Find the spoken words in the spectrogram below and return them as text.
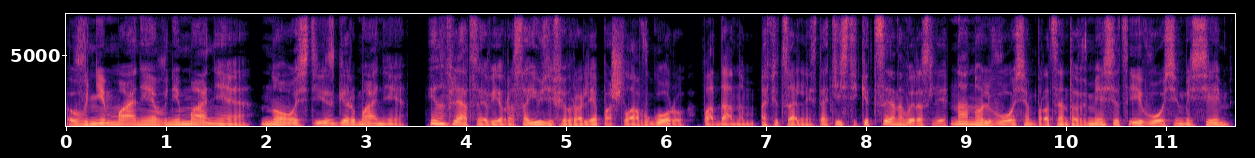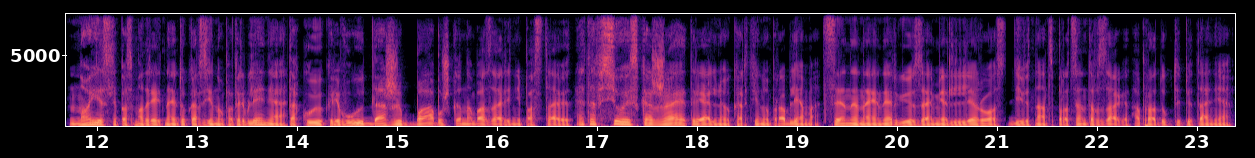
Внимание, внимание! Новости из Германии. Инфляция в Евросоюзе в феврале пошла в гору. По данным официальной статистики, цены выросли на 0,8% в месяц и 8,7%. Но если посмотреть на эту корзину потребления, такую кривую даже бабушка на базаре не поставит. Это все искажает реальную картину проблемы. Цены на энергию замедлили рост 19% за год, а продукты питания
